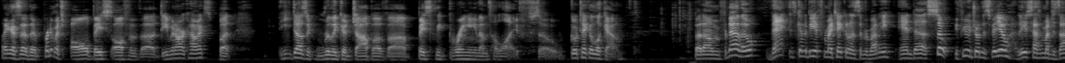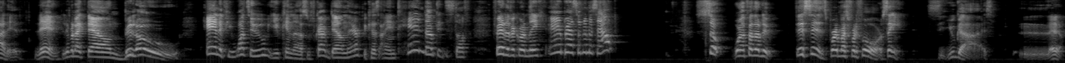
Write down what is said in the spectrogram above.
Like I said, they're pretty much all based off of uh, DeviantArt comics, but he does a really good job of uh, basically bringing them to life. So go take a look at them. But um, for now though, that is gonna be it for my take on this, everybody. And uh, so, if you enjoyed this video, at least as much as I did, then leave a like down below. And if you want to, you can uh, subscribe down there because I intend to update this stuff fairly frequently and perhaps don't miss out. So, without further ado, this is Bronymonster 44 saying, see you guys later.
